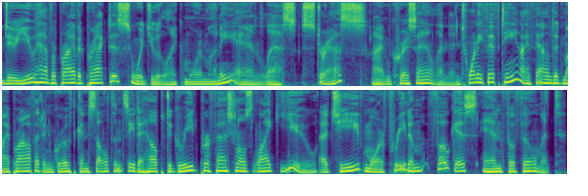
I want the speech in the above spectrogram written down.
Do you have a private practice? Would you like more money and less stress? I'm Chris Allen. In 2015, I founded my profit and growth consultancy to help degreed professionals like you achieve more freedom, focus, and fulfillment.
